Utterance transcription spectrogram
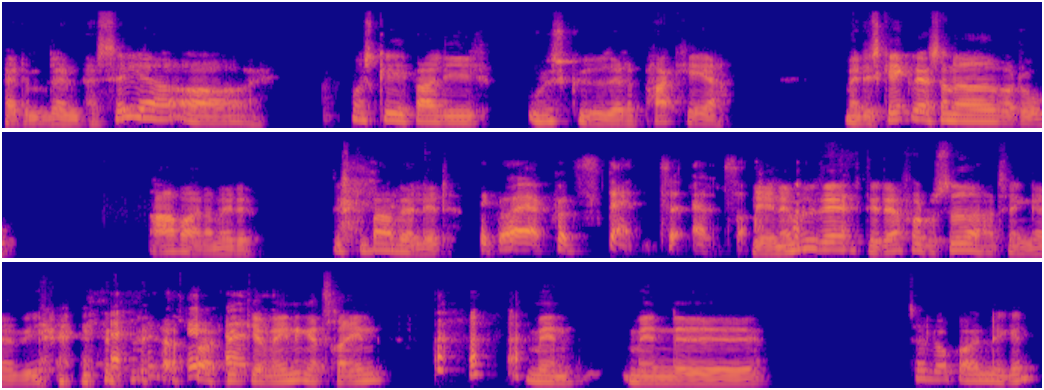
at lade den passere, og måske bare lige udskyde eller parkere. Men det skal ikke være sådan noget, hvor du arbejder med det. Det skal bare være let. det gør jeg konstant, altså. Det er nemlig det. Det er derfor, du sidder her og tænker, at vi, derfor, det giver mening at træne. Men, men øh, så luk øjnene igen.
